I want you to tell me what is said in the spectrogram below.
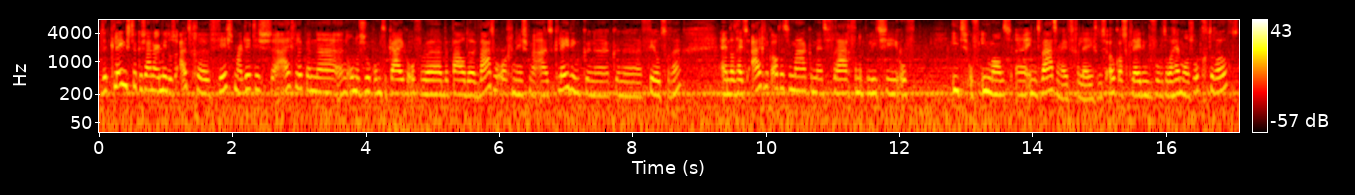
de kledingstukken zijn er inmiddels uitgevist. Maar dit is eigenlijk een, uh, een onderzoek om te kijken of we bepaalde waterorganismen uit kleding kunnen, kunnen filteren. En dat heeft eigenlijk altijd te maken met vragen van de politie of iets of iemand uh, in het water heeft gelegen. Dus ook als kleding bijvoorbeeld al helemaal is opgedroogd.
